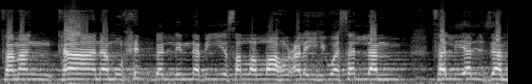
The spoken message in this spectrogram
فمن كان محبا للنبي صلى الله عليه وسلم فليلزم.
